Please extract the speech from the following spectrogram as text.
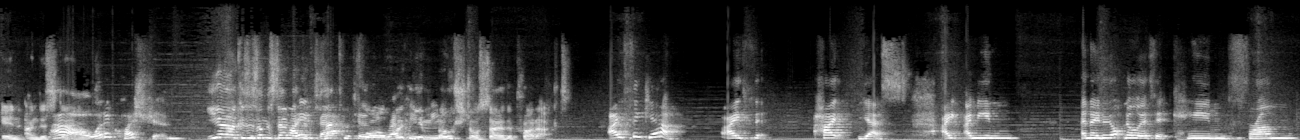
in understanding? Wow what a question. Yeah because it's understanding like the technical but the emotional side of the product. I think yeah. I think hi yes. I i mean and I don't know if it came from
